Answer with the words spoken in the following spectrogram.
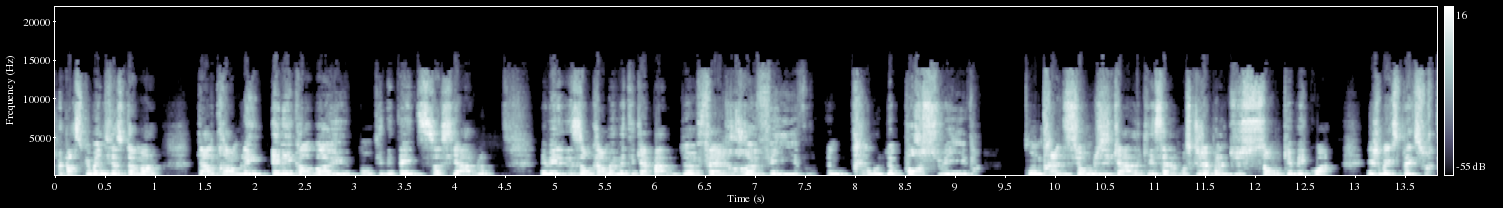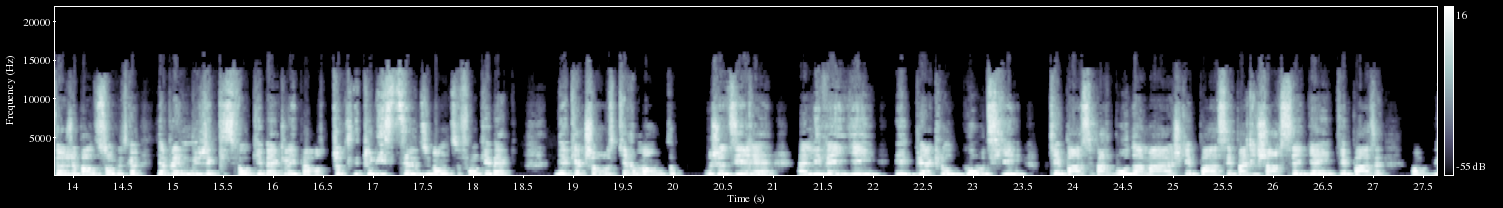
Parce que manifestement, Carl Tremblay et les Cowboys, dont il était indissociable, eh bien, ils ont quand même été capables de faire revivre une, ou de poursuivre une tradition musicale qui est celle, ce que j'appelle du son québécois. Et je m'explique sur que je parle du son parce qu'il y a plein de musique qui se fait au Québec. Là, il peut y avoir toutes les, tous les styles du monde se font au Québec. Il y a quelque chose qui remonte, je dirais, à l'éveillé et puis à Claude Gauthier, qui est passé par Beau Dommage, qui est passé par Richard Séguin, qui est passé,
